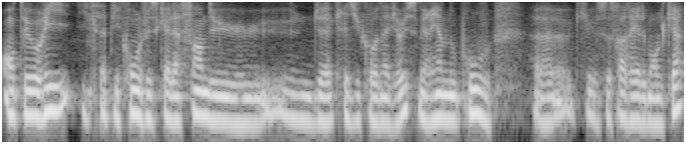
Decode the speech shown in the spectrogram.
en théorie, ils s'appliqueront jusqu'à la fin du, de la crise du coronavirus, mais rien ne nous prouve euh, que ce sera réellement le cas.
